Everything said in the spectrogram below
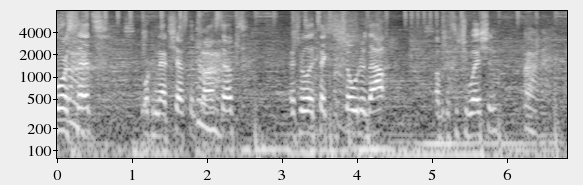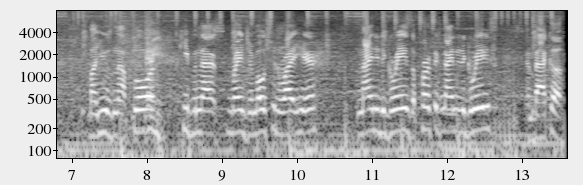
Four sets, working that chest and triceps. This really takes the shoulders out of the situation by using that floor, keeping that range of motion right here. 90 degrees, a perfect 90 degrees, and back up.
